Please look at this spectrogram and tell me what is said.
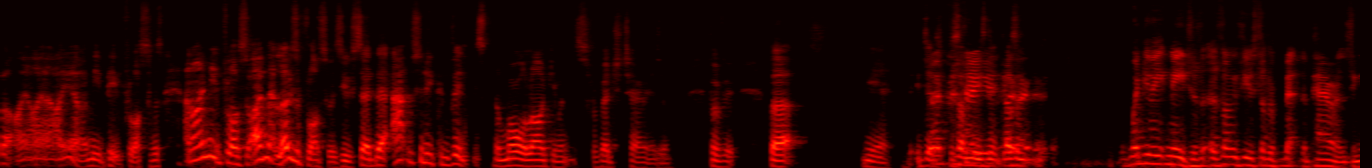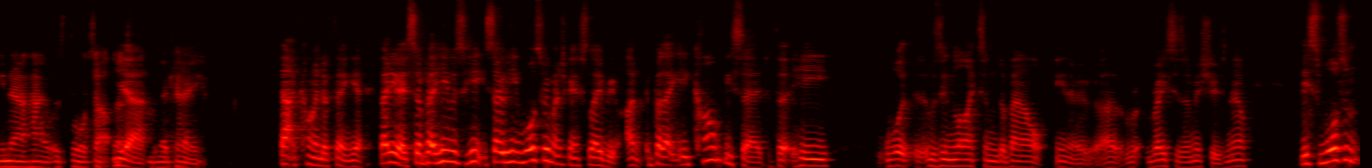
But I, I, I, yeah, I meet people, philosophers, and I meet philosophers. I've met loads of philosophers who've said they're absolutely convinced the moral arguments for vegetarianism. For, but yeah, it just for some reason it doesn't. When you eat meat, as, as long as you sort of met the parents and you know how it was brought up, yeah, okay that kind of thing yeah. But anyway so but he was he so he was very much against slavery but it can't be said that he was, enlightened about you know uh, racism issues. Now this wasn't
